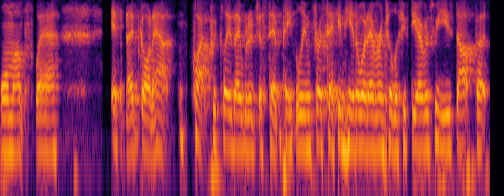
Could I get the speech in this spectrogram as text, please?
warm-ups where if they'd gone out quite quickly, they would have just sent people in for a second hit or whatever until the 50 overs were used up. But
